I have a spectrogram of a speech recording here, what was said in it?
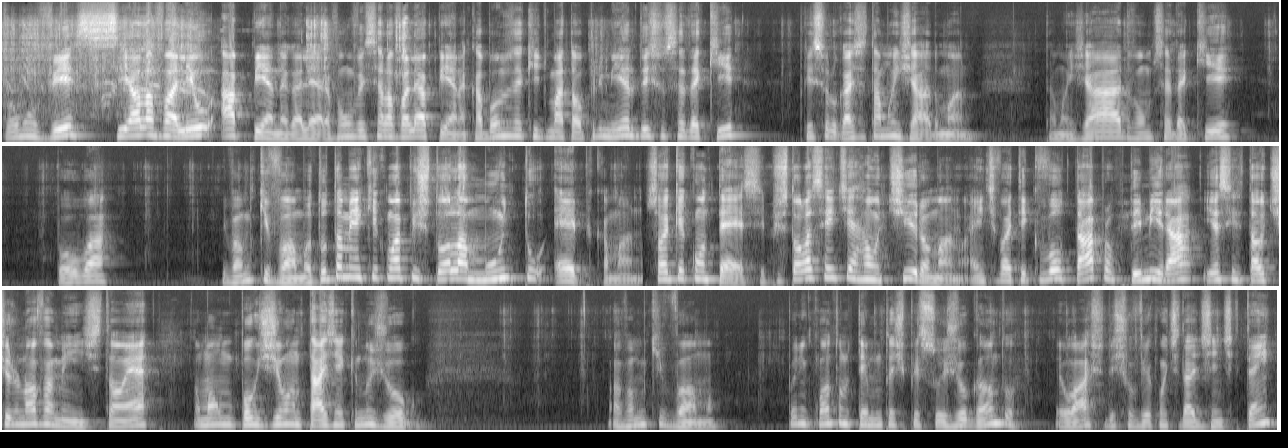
Vamos ver se ela valeu a pena, galera. Vamos ver se ela valeu a pena. Acabamos aqui de matar o primeiro, deixa eu sair daqui Porque esse lugar já tá manjado, mano. Tá manjado, vamos sair daqui. Boa e vamos que vamos. Eu tô também aqui com uma pistola muito épica, mano. Só que acontece, pistola se a gente errar um tiro, mano, a gente vai ter que voltar pra poder mirar e acertar o tiro novamente. Então é uma, um pouco de vantagem aqui no jogo. Mas vamos que vamos. Por enquanto não tem muitas pessoas jogando, eu acho. Deixa eu ver a quantidade de gente que tem.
